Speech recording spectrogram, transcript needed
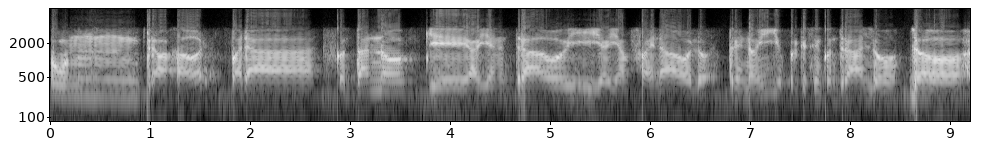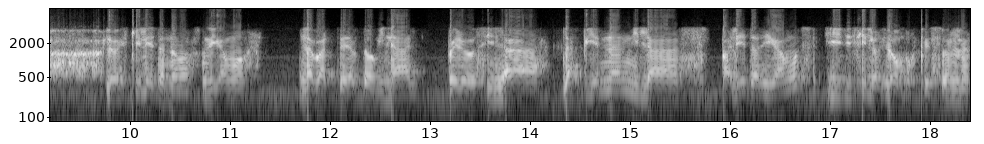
un trabajador para contarnos que habían entrado y habían faenado los tres novillos porque se encontraban los, los, los esqueletos nomás, digamos, en la parte abdominal, pero sin la, las piernas ni las paletas, digamos, y sin los lomos, que son las,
